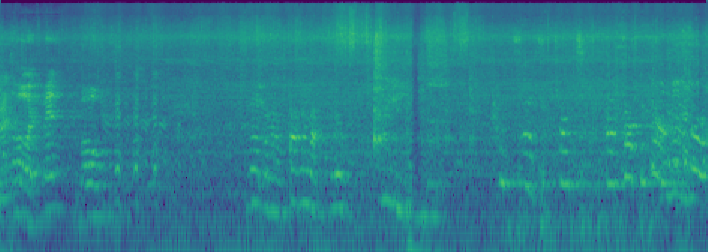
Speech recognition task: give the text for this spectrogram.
ขอโทษแม่โบกแม่กำลังตั้งหลักลูกใช่ใช่ต้องต้องต้องต้องลูก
